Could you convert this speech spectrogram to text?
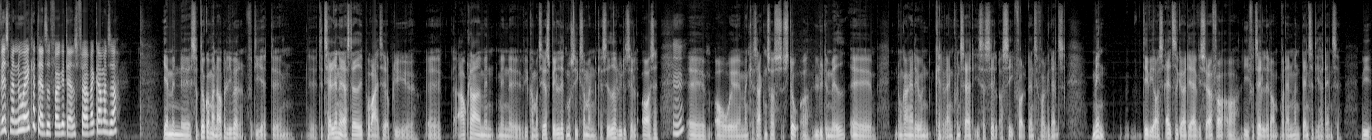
Hvis man nu ikke har danset folkedans før, hvad gør man så? Jamen, øh, så dukker man op alligevel, fordi at øh, øh, detaljerne er stadig på vej til at blive øh, afklaret, men, men øh, vi kommer til at spille lidt musik, som man kan sidde og lytte til også. Mm. Øh, og øh, man kan sagtens også stå og lytte med. Øh, nogle gange er det jo en, kan det være en koncert i sig selv at se folk danse folkedans. Men det vi også altid gør, det er, at vi sørger for at lige fortælle lidt om, hvordan man danser de her danse. Vi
